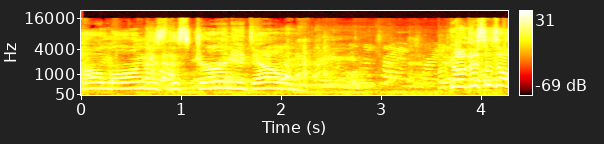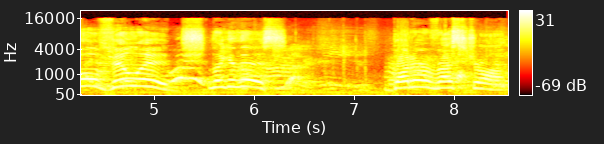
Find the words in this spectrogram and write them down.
How long is this journey down? Yo, this is a whole village. Look at this. Butter restaurant.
